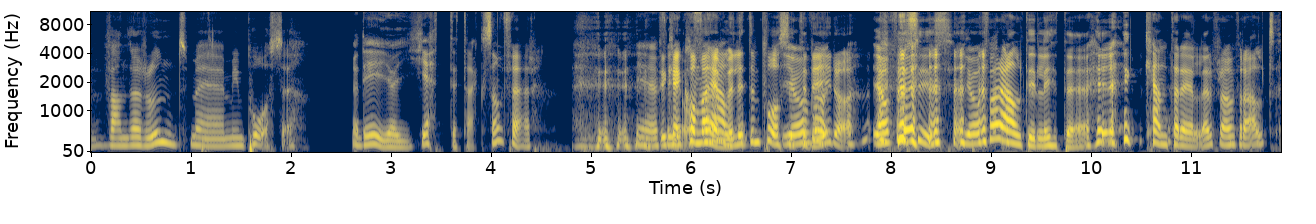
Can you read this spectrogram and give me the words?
vandra runt med min påse. Ja, det är jag jättetacksam för. det för kan jag komma hem en alltid- liten påse till får- dig då. Ja, precis. Jag får alltid lite kantareller framför allt.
